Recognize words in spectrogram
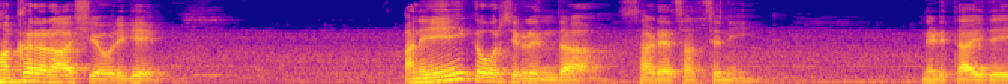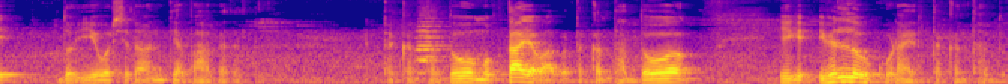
ಮಕರ ರಾಶಿಯವರಿಗೆ ಅನೇಕ ವರ್ಷಗಳಿಂದ ಸಾಡೆ ಸಾತ್ ಶನಿ ನಡೀತಾ ಇದೆ. ಇದು ಈ ವರ್ಷದ ಅಂತ್ಯ ಭಾಗದಲ್ಲಿ. ಇರ್ತಕ್ಕಂಥದ್ದು, ಮುಕ್ತಾಯವಾಗತಕ್ಕಂಥದ್ದು. ಹೀಗೆ ಇವೆಲ್ಲವೂ ಕೂಡ ಇರತಕ್ಕಂಥದ್ದು.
